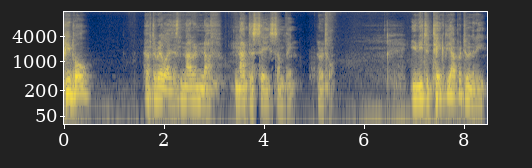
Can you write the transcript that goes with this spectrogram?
People have to realize it's not enough not to say something hurtful. You need to take the opportunity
